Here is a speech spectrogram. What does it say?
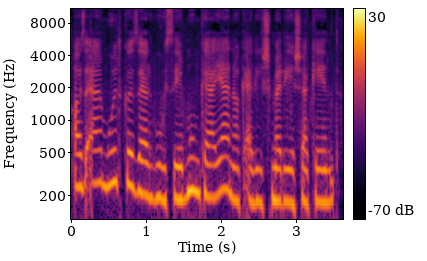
az elmúlt közel húsz év munkájának elismeréseként.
